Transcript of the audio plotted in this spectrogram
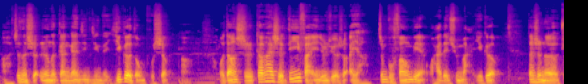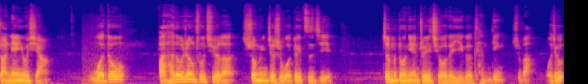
啊，真的是扔的干干净净的，一个都不剩啊！我当时刚开始第一反应就是觉得说，哎呀，真不方便，我还得去买一个。但是呢，转念又想，我都把它都扔出去了，说明这是我对自己这么多年追求的一个肯定，是吧？我就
